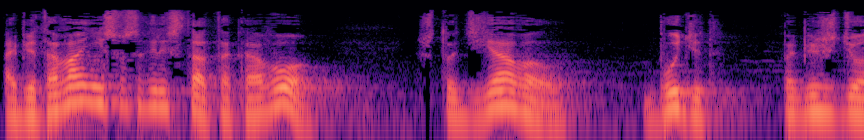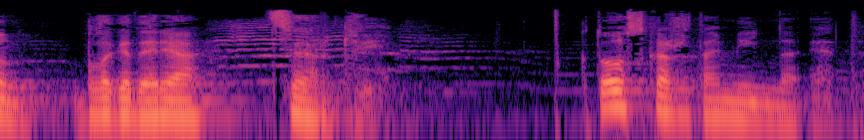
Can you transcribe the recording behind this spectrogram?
Обетование Иисуса Христа таково, что дьявол будет побежден благодаря церкви. Кто скажет аминь на это?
